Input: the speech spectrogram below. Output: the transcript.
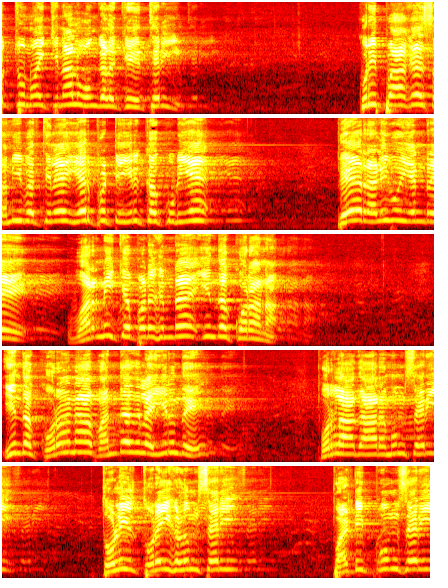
உற்று நோக்கினால் உங்களுக்கு தெரியும். குறிப்பாக சமீபத்திலே ஏற்பட்டு இருக்கக்கூடிய பேரழிவு என்று வர்ணிக்கப்படுகின்ற இந்த கொரோனா. இந்த கொரோனா வந்ததுல இருந்து பொருளாதாரமும் சரி தொழில் துறைகளும் சரி படிப்பும் சரி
